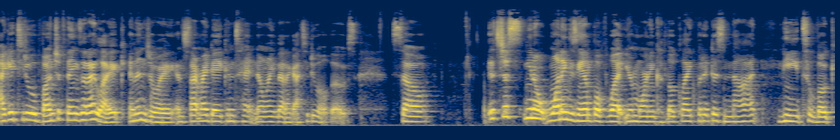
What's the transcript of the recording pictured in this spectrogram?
I get to do a bunch of things that I like and enjoy and start my day content knowing that I got to do all those. So it's just, you know, one example of what your morning could look like, but it does not need to look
